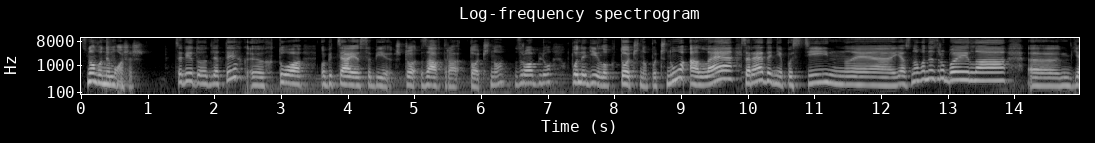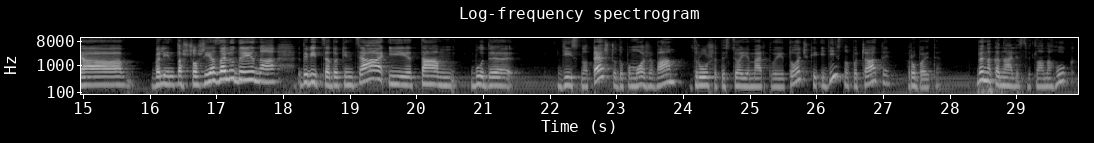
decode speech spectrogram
знову не можеш. Це відео для тих, е, хто обіцяє собі, що завтра точно зроблю, в понеділок точно почну, але всередині постійне я знову не зробила. Е, я Блін, та що ж я за людина? Дивіться до кінця, і там буде дійсно те, що допоможе вам зрушити з цієї мертвої точки і дійсно почати робити. Ви на каналі Світлана Гук.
